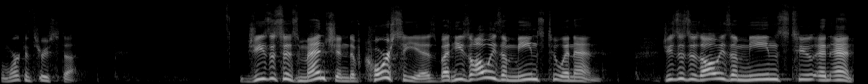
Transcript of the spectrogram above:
I'm working through stuff. Jesus is mentioned, of course he is, but he's always a means to an end. Jesus is always a means to an end.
